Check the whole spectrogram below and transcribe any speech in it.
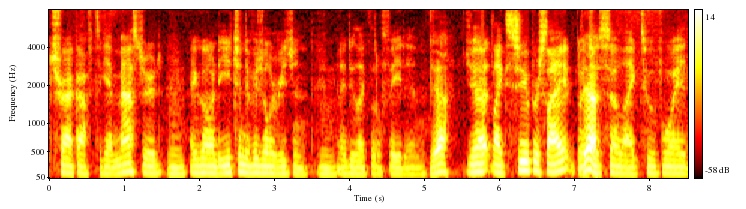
track off to get mastered, Mm. I go into each individual region and I do like little fade in, Yeah. just like super slight, but Yeah. just so like to avoid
